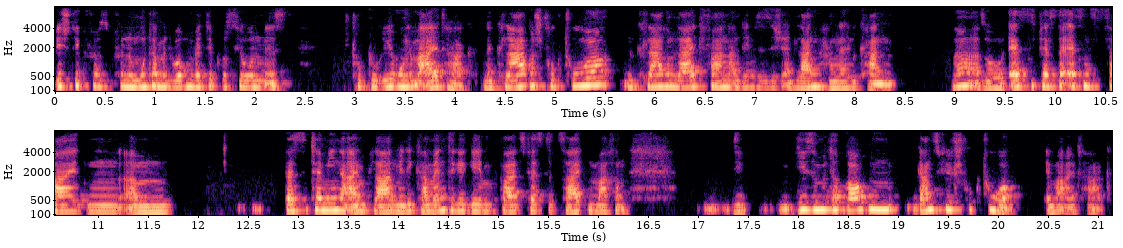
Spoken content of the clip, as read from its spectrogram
Wichtig für, für eine Mutter mit Wochenbettdepressionen ist Strukturierung im Alltag. Eine klare Struktur, einen klaren Leitfaden, an dem sie sich entlanghangeln kann. Na, also Essen, feste Essenszeiten, ähm, feste Termine einplanen, Medikamente gegebenenfalls, feste Zeiten machen. Die, diese Mütter brauchen ganz viel Struktur im Alltag.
